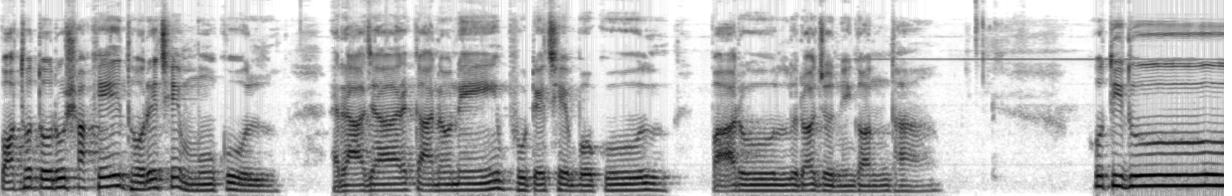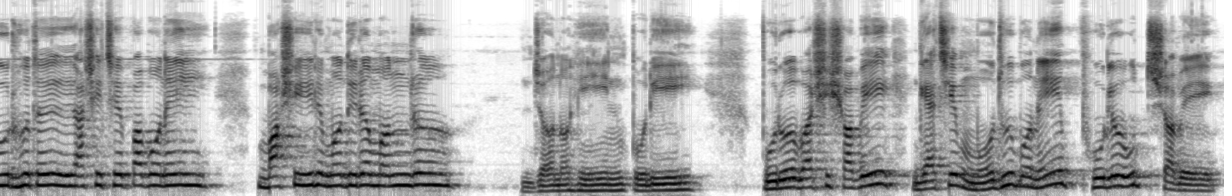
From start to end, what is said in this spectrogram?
পথতরু শাখে ধরেছে মুকুল। রাজার কাননে ফুটেছে বকুল, পারুল রজনীগন্ধা অতি দূর হতে আসিছে পবনে, বাঁশির মদির মন্দ্র জনহীন পুরী, পুরবাসী সবে গেছে মধুবনে ফুল উৎসবে।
